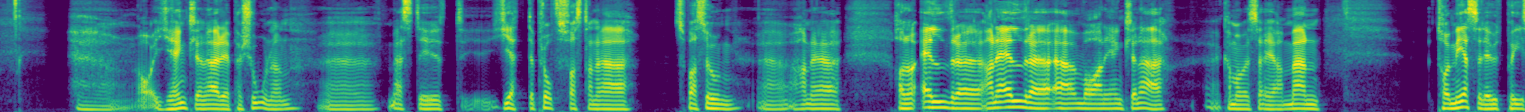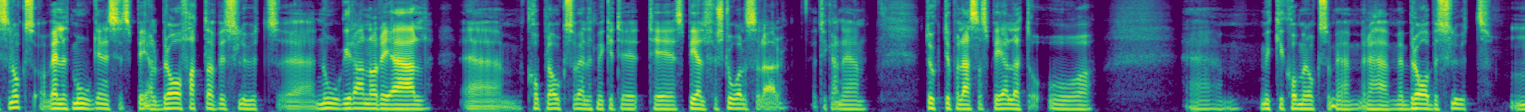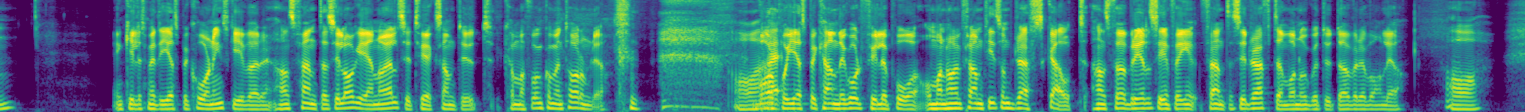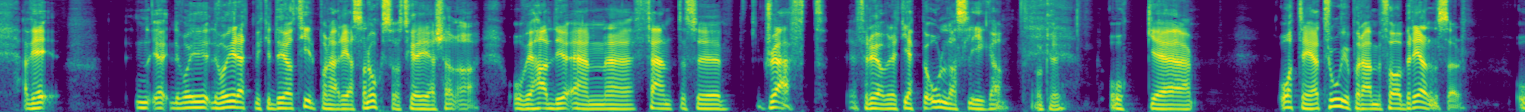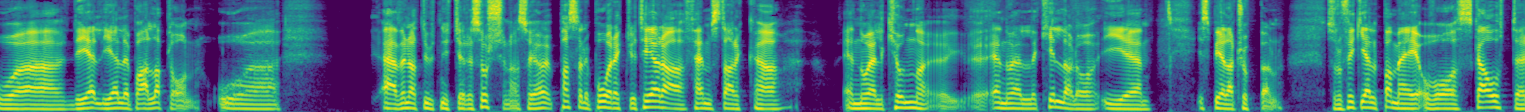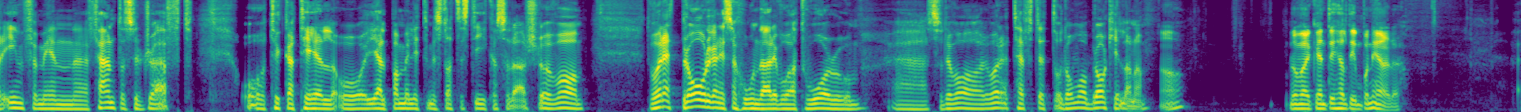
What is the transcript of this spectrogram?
Eh, ja, egentligen är det personen. Uh, mest är ett jätteproffs fast han är så pass ung. Eh, han, är, han, är äldre, han är äldre än vad han egentligen är, eh, kan man väl säga. Men tar med sig det ut på isen också. Väldigt mogen i sitt spel, bra att fatta beslut, eh, noggrann och rejäl. Eh, kopplar också väldigt mycket till, till spelförståelse där. Jag tycker han är duktig på att läsa spelet och, och eh, mycket kommer också med, med det här med bra beslut. Mm. En kille som heter Jesper Corning skriver, hans fantasylag i NHL ser tveksamt ut. Kan man få en kommentar om det? Ja, Varpå Jesper Kandegård fyller på. Om man har en framtid som draftscout, hans förberedelse inför fantasy-draften var något utöver det vanliga. Ja, vi, det, var ju, det var ju rätt mycket dödtid på den här resan också, ska jag erkänna. Och vi hade ju en uh, fantasy-draft, för övrigt Jeppe Ollas liga. Okay. Och uh, återigen, jag tror ju på det här med förberedelser. Och eh, det gäller på alla plan. Och eh, även att utnyttja resurserna. Så jag passade på att rekrytera fem starka NHL-killar eh, NHL då i, i spelartruppen. Så de fick hjälpa mig att vara scouter inför min fantasy draft och tycka till och hjälpa mig lite med statistik och sådär. Så det var, det var rätt bra organisation där i vårt war room. Så det var, det var rätt häftigt och de var bra killarna. Ja. De verkar inte helt imponerade.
